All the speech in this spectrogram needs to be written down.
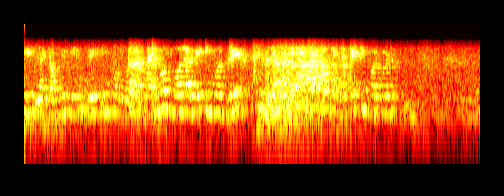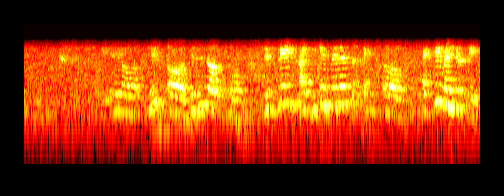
begins like WC is waiting for what? I know you all are waiting for break. waiting for good. Okay, uh, this, uh, this is a, uh, this place, I, we can say that uh, experimental place.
